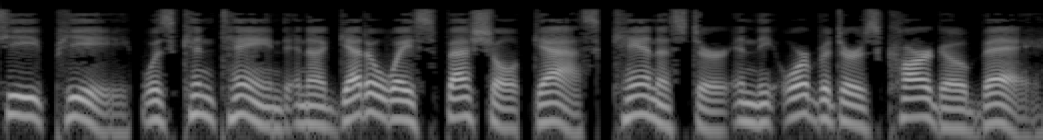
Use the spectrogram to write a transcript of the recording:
TP was contained in a getaway special gas canister in the orbiter's cargo bay.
